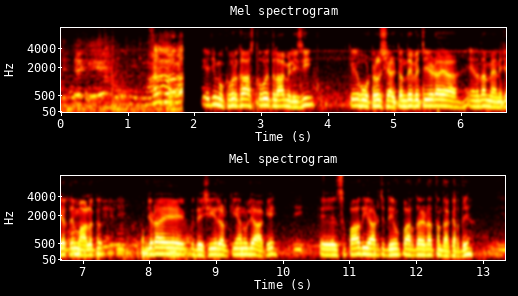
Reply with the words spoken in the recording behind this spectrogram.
ਜਿੱਥੇ ਕਿ ਸਰ ਇਹ ਜੀ ਮੁਖਬਰ ਖਾਸ ਤੋਂ ਇਤਲਾਹ ਮਿਲੀ ਸੀ ਕਿ ਹੋਟਲ ਸ਼ੈਲਟਨ ਦੇ ਵਿੱਚ ਜਿਹੜਾ ਆ ਇਹਨਾਂ ਦਾ ਮੈਨੇਜਰ ਤੇ ਮਾਲਕ ਜਿਹੜਾ ਇਹ ਵਿਦੇਸ਼ੀ ਲੜਕੀਆਂ ਨੂੰ ਲਿਆ ਕੇ ਜੀ। ਤੇ ਸਪਾਹ ਦੀ ਆੜ ਚ ਦੇਵ ਵਪਾਰ ਦਾ ਜਿਹੜਾ ਧੰਦਾ ਕਰਦੇ ਆ। ਜੀ।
